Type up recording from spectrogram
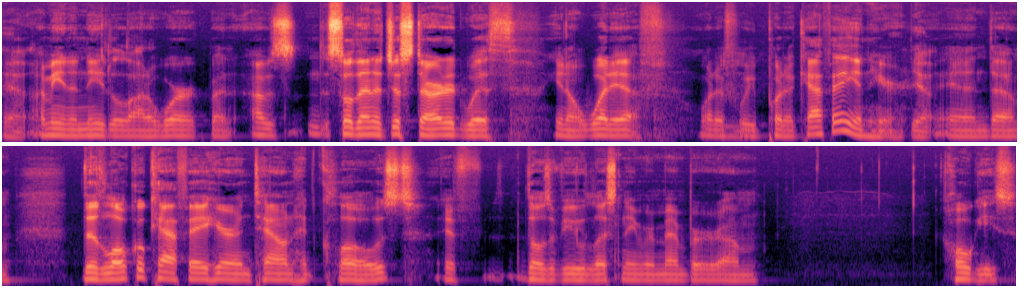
Yeah. I mean, it needed a lot of work, but I was so then it just started with you know what if what if we Mhm. put a cafe in here? Yeah. and um, the local cafe here in town had closed. If those of you listening remember um, Hoagies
